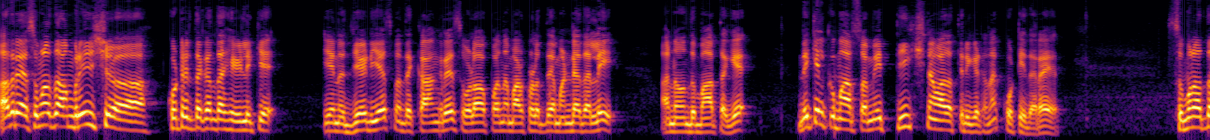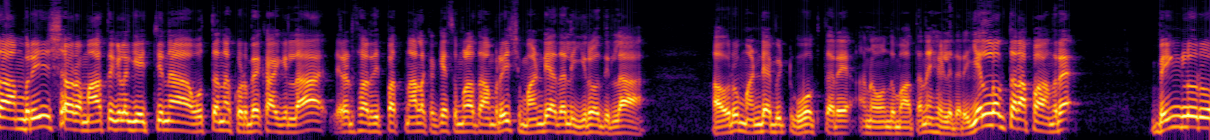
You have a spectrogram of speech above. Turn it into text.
ಆದರೆ ಸುಮಲತಾ ಅಂಬರೀಶ್ ಆ, ಕೊಟ್ಟಿರ್ತಕ್ಕಂಥ ಹೇಳಿಕೆ ಏನು ಜೆ ಡಿ ಎಸ್ ಮತ್ತು ಕಾಂಗ್ರೆಸ್ ಒಳ ಒಪ್ಪಂದ ಮಾಡ್ಕೊಳ್ಳುತ್ತೆ ಮಂಡ್ಯದಲ್ಲಿ ಅನ್ನೋ ಒಂದು ಮಾತಿಗೆ ನಿಖಿಲ್ ಕುಮಾರಸ್ವಾಮಿ ತೀಕ್ಷ್ಣವಾದ ತಿರುಗೇಟನ್ನು ಕೊಟ್ಟಿದ್ದಾರೆ. ಸುಮಲತಾ ಅಂಬರೀಷ್ ಅವರ ಮಾತುಗಳಿಗೆ ಹೆಚ್ಚಿನ ಒತ್ತನ್ನು ಕೊಡಬೇಕಾಗಿಲ್ಲ. ಎರಡು ಸಾವಿರದ ಇಪ್ಪತ್ನಾಲ್ಕಕ್ಕೆ ಸುಮಲತಾ ಅಂಬರೀಷ್ ಮಂಡ್ಯದಲ್ಲಿ ಇರೋದಿಲ್ಲ. ಅವರು ಮಂಡ್ಯ ಬಿಟ್ಟು ಹೋಗ್ತಾರೆ ಅನ್ನೋ ಒಂದು ಮಾತನ್ನು ಹೇಳಿದ್ದಾರೆ. ಎಲ್ಲಿ ಹೋಗ್ತಾರಪ್ಪ ಅಂದರೆ ಬೆಂಗಳೂರು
